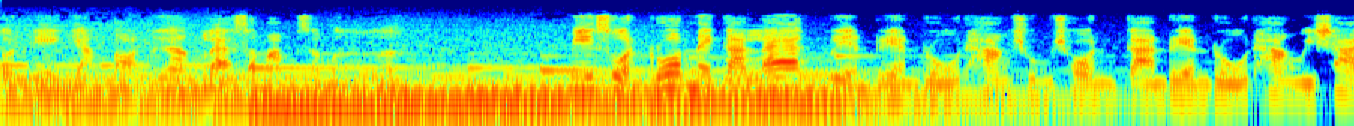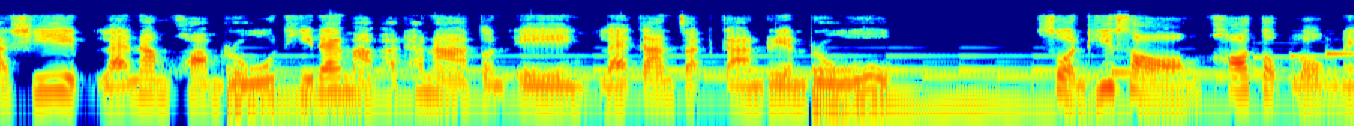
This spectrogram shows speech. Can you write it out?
ตนเองอย่างต่อเนื่องและสม่ำเสมอ มีส่วนร่วมในการแลกเปลี่ยนเรียนรู้ทางชุมชน การเรียนรู้ทางวิชาชีพ และนำความรู้ที่ได้มาพัฒนาตนเอง และการจัดการเรียนรู้ ส่วนที่ 2 ข้อตกลงใน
